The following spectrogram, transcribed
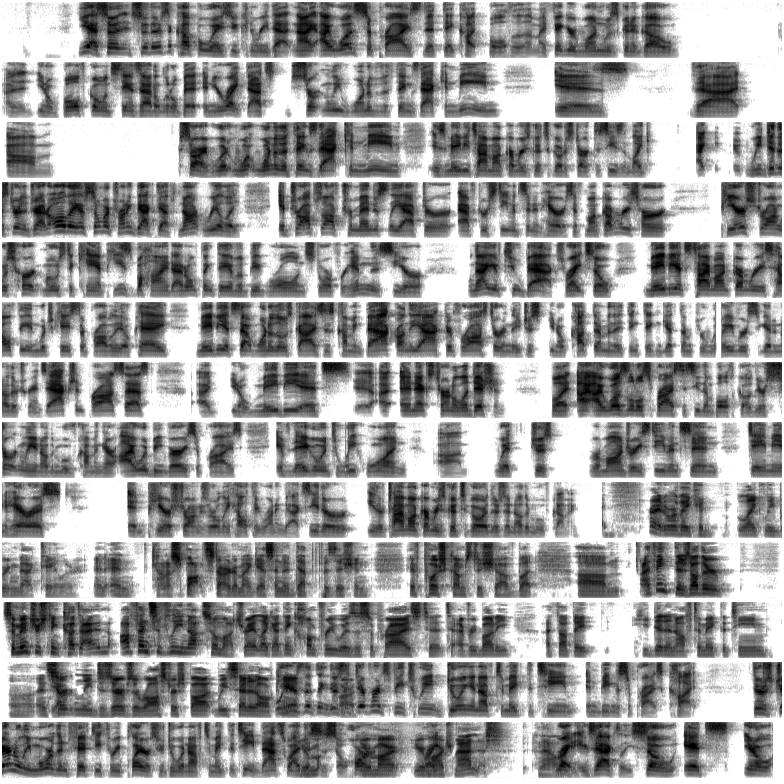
Yeah, so so there's a couple ways you can read that, and I, I was surprised that they cut both of them. I figured one was going to go, uh, you know, both going stands out a little bit, and you're right. That's certainly one of the things that can mean is that um sorry, what, what one of the things that can mean is maybe Ty Montgomery's good to go to start the season. Like I, we did this during the draft. Oh, they have so much running back depth. Not really. It drops off tremendously after after Stevenson and Harris. If Montgomery's hurt, Pierre Strong was hurt most of camp. He's behind. I don't think they have a big role in store for him this year. Well, now you have two backs, right? So maybe it's Ty Montgomery is healthy, in which case they're probably okay. Maybe it's that one of those guys is coming back on the active roster and they just, you know, cut them and they think they can get them through waivers to get another transaction processed. Uh, you know, maybe it's uh, an external addition, but I, I, was a little surprised to see them both go. There's certainly another move coming there. I would be very surprised if they go into week one um, with just Rhamondre Stevenson, Damien Harris, and Pierre Strong as their only healthy running backs. Either either Ty Montgomery's good to go or there's another move coming. Right, or they could likely bring back Taylor and and kind of spot start him, I guess, in a depth position if push comes to shove. But um, I think there's other some interesting cuts. I, offensively, not so much, right? Like I think Humphrey was a surprise to to everybody. I thought they he did enough to make the team, uh, and certainly deserves a roster spot. We said it all. Well, here's the thing: there's a difference between doing enough to make the team and being a surprise cut there's generally more than 53 players who do enough to make the team. That's why your, this is so hard. Your, Mar- your right? March Madness analogy. Right, exactly. So it's, you know,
